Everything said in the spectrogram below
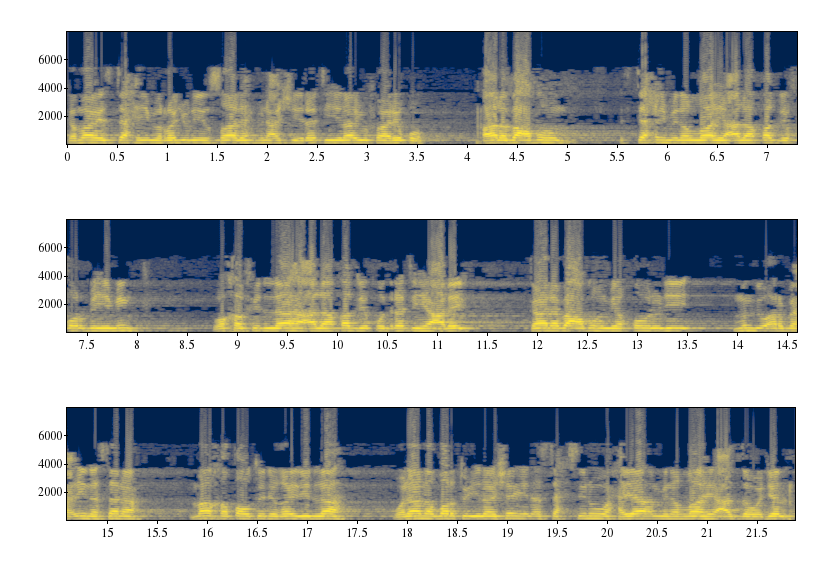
كما يستحيي من رجل صالح من عشيرته لا يفارقه. قال بعضهم استحي من الله على قدر قربه منك وخف الله على قدر قدرته عليك. كان بعضهم يقول لي منذ أربعين سنة ما خطوت لغير الله ولا نظرت إلى شيء أستحسنه حياء من الله عز وجل.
